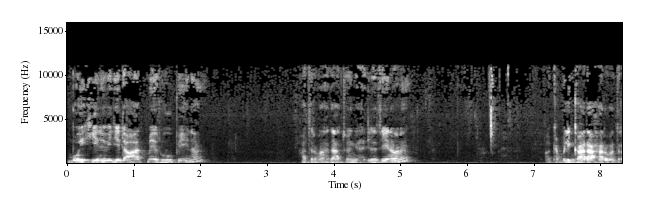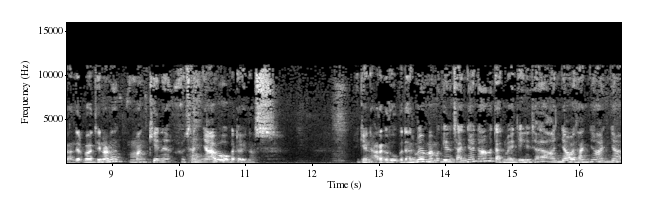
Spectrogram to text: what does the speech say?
බොයි කියන විදිහට ආත්මේ රූපේ නම් හතරමහා ධාතුන්ගෙන් හැදිලා තියෙනවනේ. කබලින්කාර ආහාර මත රඳලා පවතිනවනේ මං කියන සංඥාව ඕකට වෙනස්. ඒ කියන්නේ අරක රූප ධර්මය මම කියන සංඥා නාම ධර්මයි. ඒ නිසා අඤ්ඤාව සංඥා අඤ්ඤා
